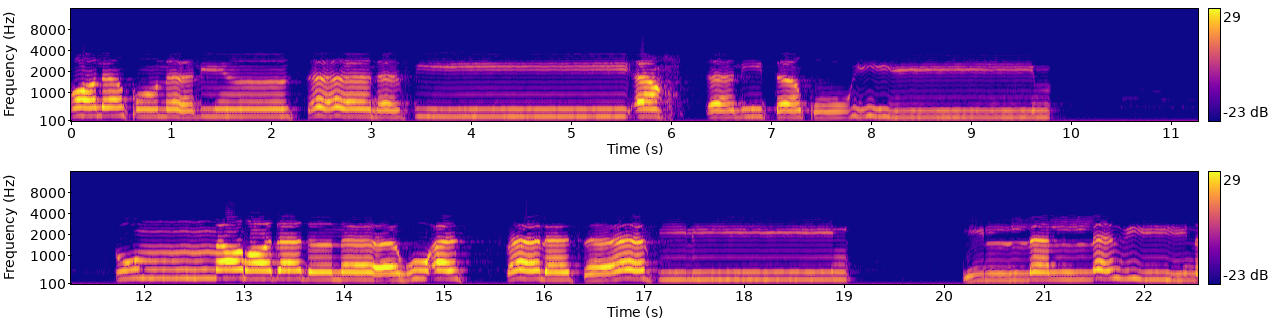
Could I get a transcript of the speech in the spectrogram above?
خلقنا الإنسان في أحسن تقويم. ثم رددناه أسفل سافلين. إلا الذين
